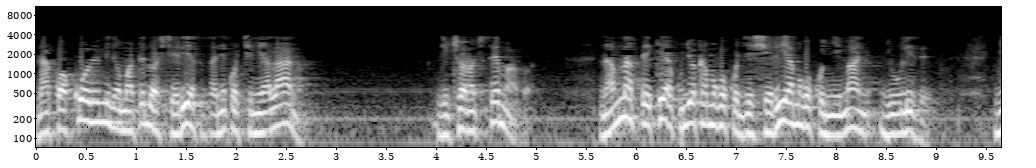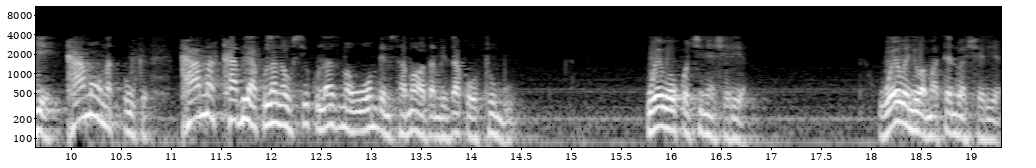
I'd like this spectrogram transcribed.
Na kwa kuwa mimi ni wa matendo ya sheria sasa niko chini ya laana. Ndicho anachosema hapa. Namna pekee ya kujua kama uko kwenye sheria ama uko kwenye imani jiulize je kama una, uke, kama kabla ya kulala usiku lazima uombe msamaha wa dhambi zako utubu. Wewe uko chini ya sheria. Wewe ni wa matendo ya sheria.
